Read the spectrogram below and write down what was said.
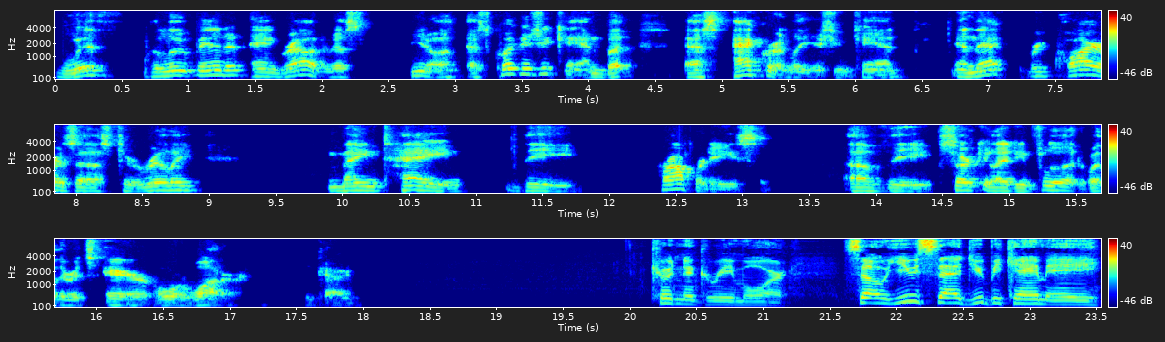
with the loop in it and grout it as you know as quick as you can, but as accurately as you can, and that requires us to really maintain the properties of the circulating fluid, whether it's air or water. Okay. Couldn't agree more. So you said you became a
